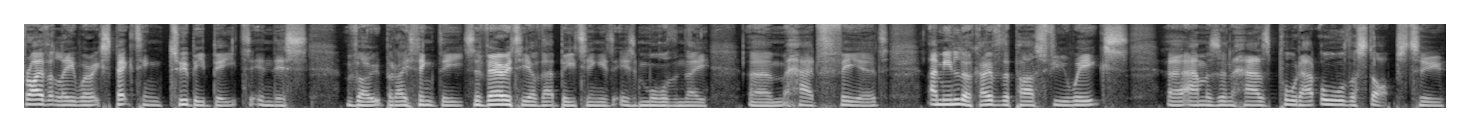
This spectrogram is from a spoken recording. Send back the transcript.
privately were expecting to be beat in this vote, but I think the severity of that beating is, is more than they um, had feared. I mean, look, over the past few weeks, uh, Amazon has pulled out all the stops to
